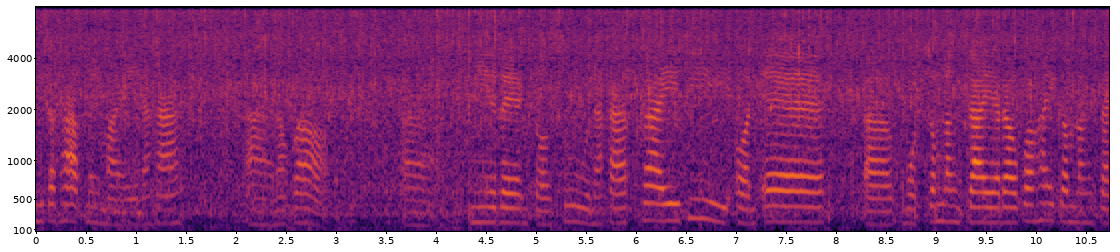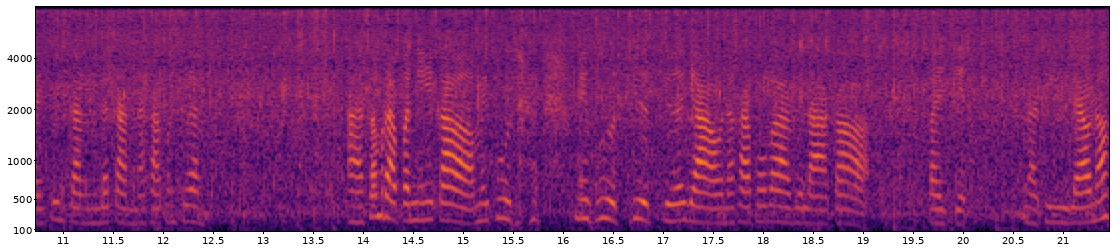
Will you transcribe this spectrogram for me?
มิตรภาพใหม่ ๆนะคะอ่าแล้วก็มีแรงต่อสู้นะคะ ใครที่อ่อนแออหมดกำลังใจเราก็ให้กำลังใจซึ่งกันและกันนะคะเพื่อนๆ สำหรับวันนี้ก็ไม่พูดไม่พูดยืดเยื้อยาวนะคะ เพราะว่าเวลาก็ไปเจ็ดนาทีแล้วเนาะ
